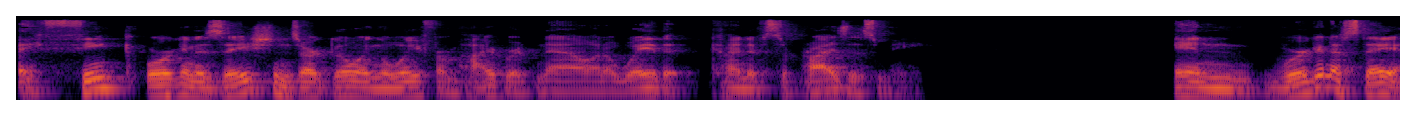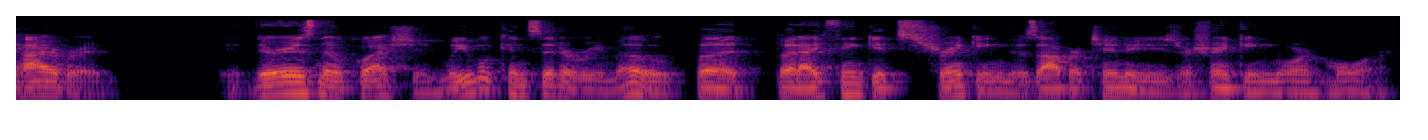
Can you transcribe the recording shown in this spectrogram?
I think organizations are going away from hybrid now in a way that kind of surprises me. And we're going to stay hybrid. There is no question. We will consider remote, but but I think it's shrinking. Those opportunities are shrinking more and more.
